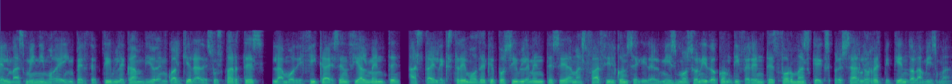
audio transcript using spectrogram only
El más mínimo e imperceptible cambio en cualquiera de sus partes, la modifica esencialmente, hasta el extremo de que posiblemente sea más fácil conseguir el mismo sonido con diferentes formas que expresarlo repitiendo la misma.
